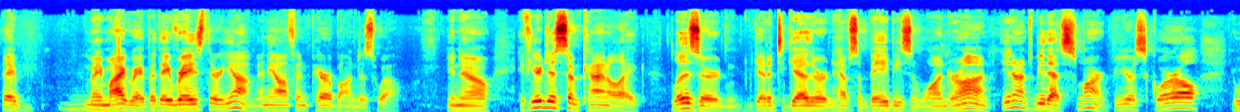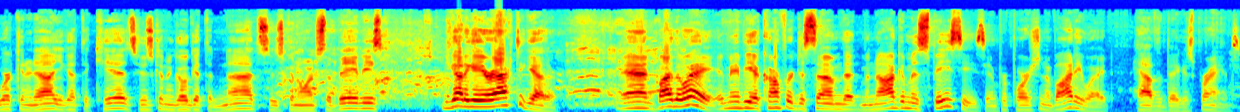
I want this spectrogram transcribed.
They may migrate, but they raise their young, and they often pair bond as well. You know, if you're just some kind of like lizard and get it together and have some babies and wander on, you don't have to be that smart. But you're a squirrel, you're working it out, you got the kids, who's going to go get the nuts, who's going to watch the babies? You got to get your act together. And by the way, it may be a comfort to some that monogamous species, in proportion to body weight, have the biggest brains,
